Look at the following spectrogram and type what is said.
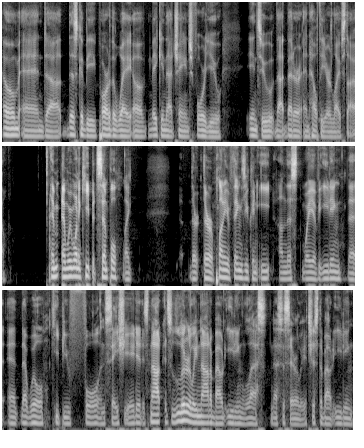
home, and uh, this could be part of the way of making that change for you into that better and healthier lifestyle. And, and we want to keep it simple, like there there are plenty of things you can eat on this way of eating that that will keep you full and satiated. It's not it's literally not about eating less necessarily. It's just about eating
